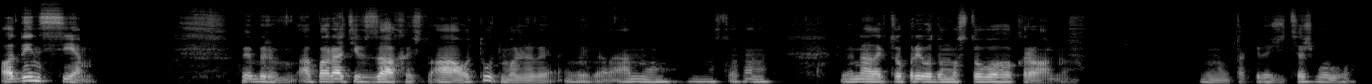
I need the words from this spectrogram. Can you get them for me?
1.7. Вибір апаратів захисту. А, отут, може, ви вибрали. А ну, на електроприводу мостового крану. Ну, так, підождіть, це ж було.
